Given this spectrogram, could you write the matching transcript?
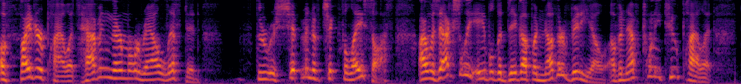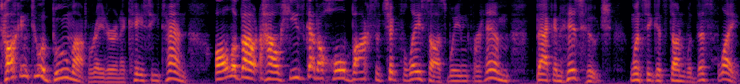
of fighter pilots having their morale lifted through a shipment of Chick fil A sauce. I was actually able to dig up another video of an F 22 pilot talking to a boom operator in a KC 10 all about how he's got a whole box of Chick fil A sauce waiting for him back in his hooch once he gets done with this flight.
